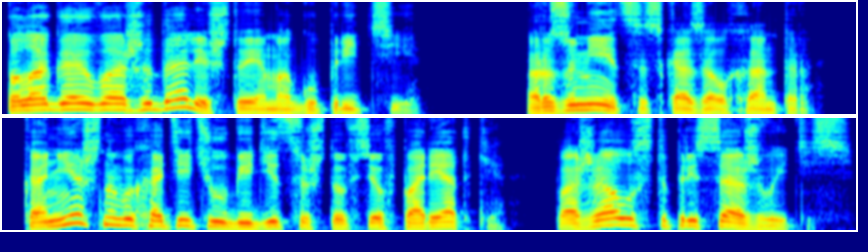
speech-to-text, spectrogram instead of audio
Полагаю, вы ожидали, что я могу прийти?» «Разумеется», — сказал Хантер. «Конечно, вы хотите убедиться, что все в порядке. Пожалуйста, присаживайтесь».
